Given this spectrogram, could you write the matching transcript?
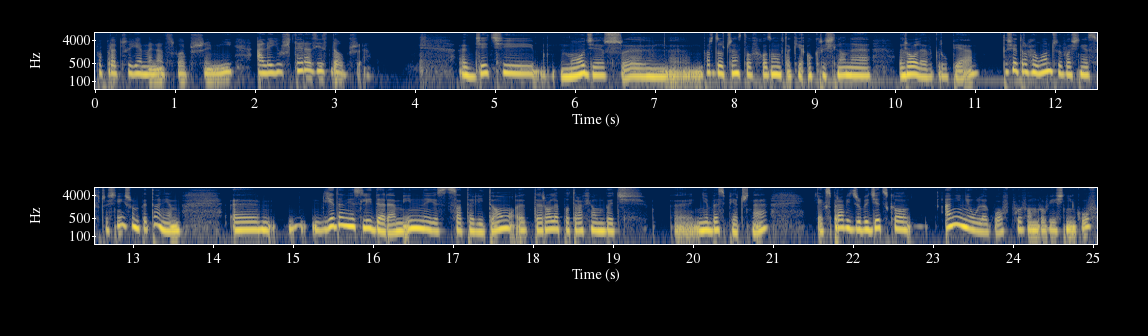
popracujemy nad słabszymi, ale już teraz jest dobrze. Dzieci, młodzież bardzo często wchodzą w takie określone role w grupie. To się trochę łączy właśnie z wcześniejszym pytaniem. Jeden jest liderem, inny jest satelitą. Te role potrafią być niebezpieczne, jak sprawić, żeby dziecko ani nie uległo wpływom rówieśników,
